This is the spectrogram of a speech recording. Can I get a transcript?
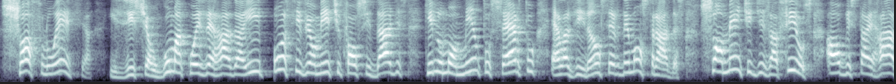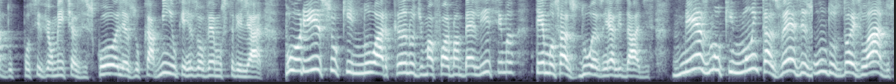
Só fluência Existe alguma coisa errada aí, possivelmente falsidades que no momento certo elas irão ser demonstradas. Somente desafios, algo está errado, possivelmente as escolhas, o caminho que resolvemos trilhar. Por isso que no arcano de uma forma belíssima temos as duas realidades, mesmo que muitas vezes um dos dois lados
